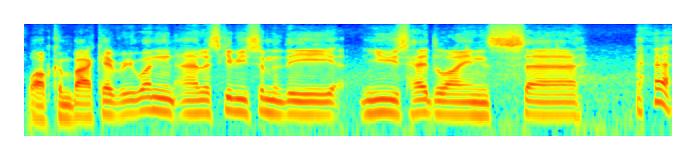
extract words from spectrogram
Welcome back, everyone. Uh, let's give you some of the news headlines. Uh, I'm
